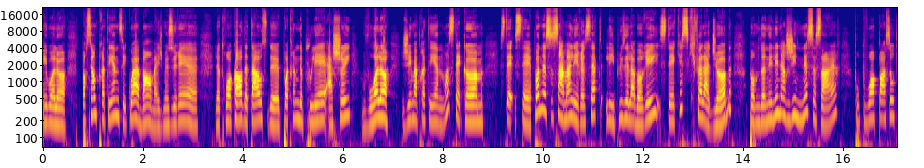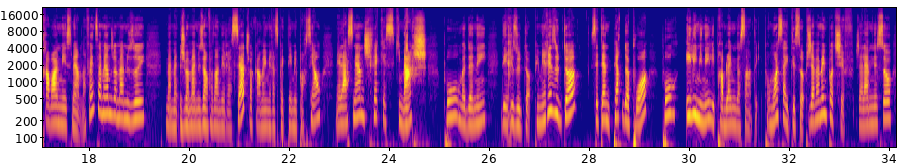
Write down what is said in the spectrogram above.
Et voilà. Une portion de protéines, c'est quoi? Bon, ben je mesurais euh, le trois quarts de tasse de poitrine de poulet haché. Voilà, j'ai ma protéine. Moi, c'était comme, c'était pas nécessairement les recettes les plus élaborées, c'était qu'est-ce qui fait la job pour me donner l'énergie nécessaire pour pouvoir passer au travers de mes semaines. La fin de semaine, je vais m'amuser, je vais m'amuser en faisant des recettes, je vais quand même respecter mes portions, mais la semaine, je fais qu'est-ce qui marche pour me donner des résultats. Puis mes résultats, c'était une perte de poids pour éliminer les problèmes de santé. Pour moi, ça a été ça. Puis j'avais même pas de chiffre. J'allais amener ça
